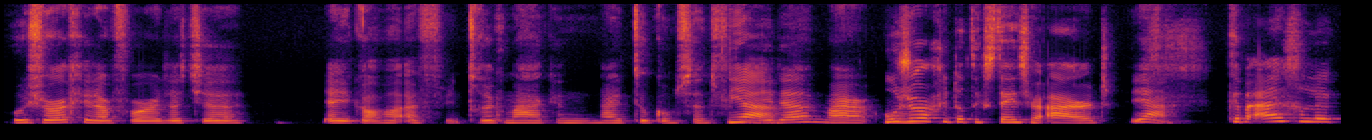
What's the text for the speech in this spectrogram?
Hoe zorg je daarvoor dat je, ja, je kan wel even druk maken naar de toekomst en het verleden, ja. maar... Hoe zorg je dat ik steeds weer aard? Ja. Ik heb eigenlijk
